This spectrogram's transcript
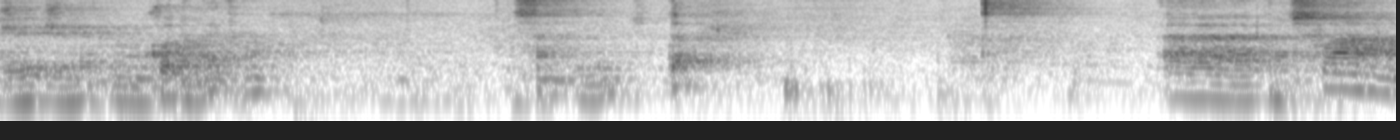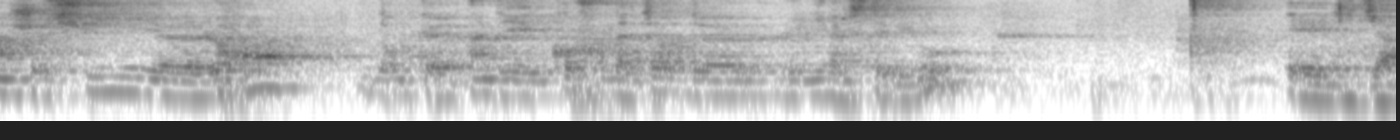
Je, vais mettre mon chronomètre. 5 hein. minutes. Euh, bonsoir, je suis euh, Laurent, donc euh, un des cofondateurs de l'Université du Loup, et Lydia,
